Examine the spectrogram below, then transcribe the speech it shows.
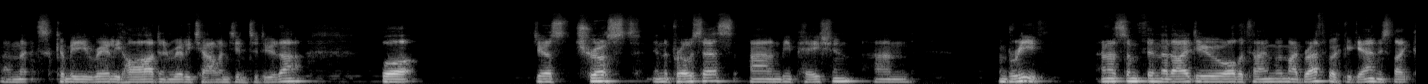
And that can be really hard and really challenging to do that. But just trust in the process and be patient and and breathe. And that's something that i do all the time with my breath work again. It's like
